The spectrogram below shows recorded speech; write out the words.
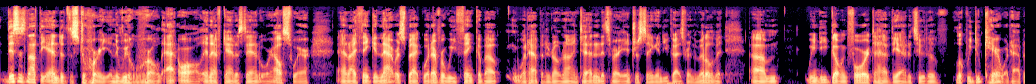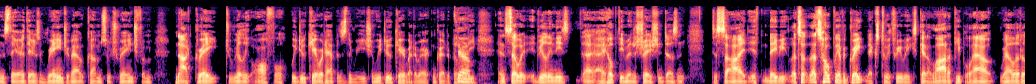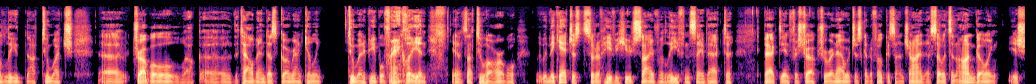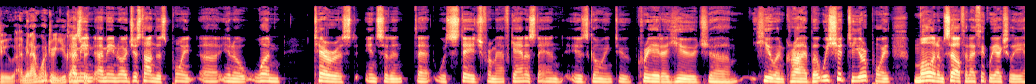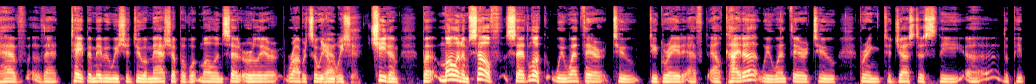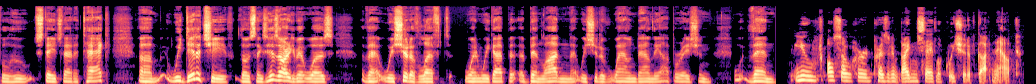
this is not the end of the story in the real world at all in Afghanistan or elsewhere. And I think in that respect, whatever we think about what happened in 09, 10, and it's very interesting, and you guys were in the middle of it, um, we need going forward to have the attitude of, look, we do care what happens there. There's a range of outcomes which range from not great to really awful. We do care what happens in the region. We do care about American credibility. Yeah. And so it, it really needs, I, I hope the administration doesn't decide if maybe, let's, let's hope we have a great next two or three weeks, get a lot of people out, relatively not too much uh, trouble. Well, uh, the Taliban doesn't go around killing too many people, frankly, and you know it's not too horrible. They can't just sort of heave a huge sigh of relief and say back to back to infrastructure, and now we're just going to focus on China. So it's an ongoing issue. I mean, I wonder, you guys. I mean, would- I mean, just on this point, uh, you know, one terrorist incident that was staged from Afghanistan is going to create a huge um, hue and cry. But we should, to your point, Mullen himself, and I think we actually have that tape, and maybe we should do a mashup of what Mullen said earlier, Robert, so we yeah, don't we should. cheat him. But Mullen himself said, look, we went there to degrade Al Qaeda. We went there to bring to justice the uh, the people who staged that attack. Um, we did achieve those things. His argument was that we should have left when we got bin Laden, that we should have wound down the operation then. You've also heard President Biden say, look, we should have gotten out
